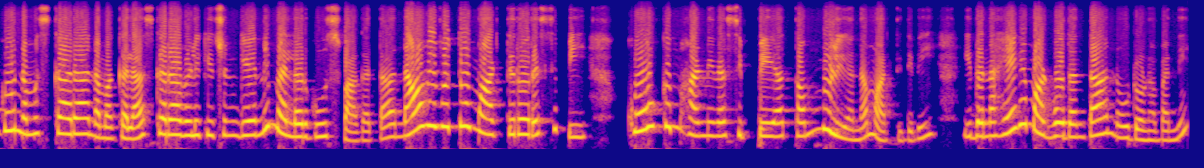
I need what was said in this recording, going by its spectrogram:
ನಿಮ್ಮೆಲ್ಲರಿಗೂ ನಮಸ್ಕಾರ. ನಮ್ಮ ಕಲಾಸ್ ಕರಾವಳಿ ಕಿಚನ್ಗೆ ನಿಮ್ಮೆಲ್ಲರಿಗೂ ಸ್ವಾಗತ. ನಾವಿವತ್ತು ಮಾಡ್ತಿರೋ ರೆಸಿಪಿ ಕೋಕಮ್ ಹಣ್ಣಿನ ಸಿಪ್ಪೆಯ ತಂಬುಳಿಯನ್ನ ಮಾಡ್ತಿದೀವಿ ಇದನ್ನ ಹೇಗೆ ಮಾಡ್ಬೋದಂತ ನೋಡೋಣ ಬನ್ನಿ.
